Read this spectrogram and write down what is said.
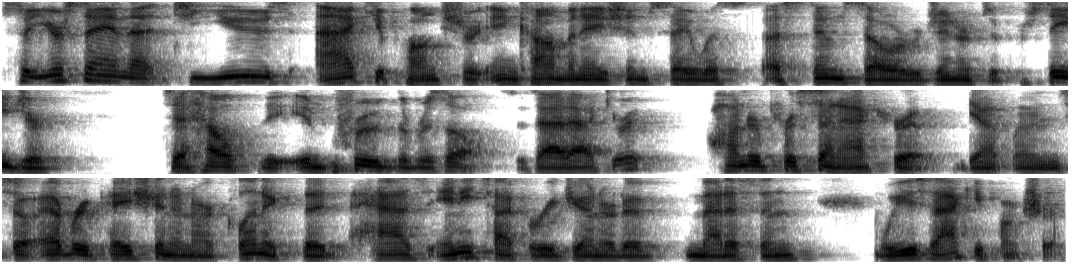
So you're saying that to use acupuncture in combination, say, with a stem cell or regenerative procedure, to help the, improve the results. Is that accurate? 100% accurate. Yep. And so every patient in our clinic that has any type of regenerative medicine, we use acupuncture.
